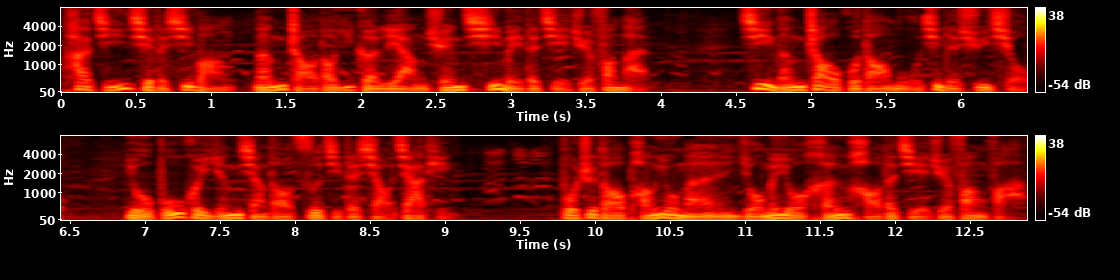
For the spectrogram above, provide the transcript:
他急切的希望能找到一个两全其美的解决方案，既能照顾到母亲的需求，又不会影响到自己的小家庭。不知道朋友们有没有很好的解决方法？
